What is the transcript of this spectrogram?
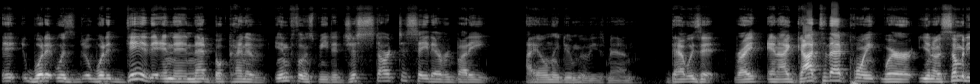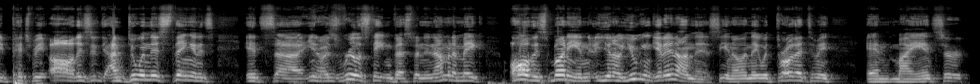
it, what it was, what it did, and, and that book kind of influenced me to just start to say to everybody, I only do movies, man. That was it, right? And I got to that point where you know somebody pitched me, oh, this is I'm doing this thing, and it's it's uh, you know it's real estate investment, and I'm gonna make all this money, and you know you can get in on this, you know, and they would throw that to me, and my answer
